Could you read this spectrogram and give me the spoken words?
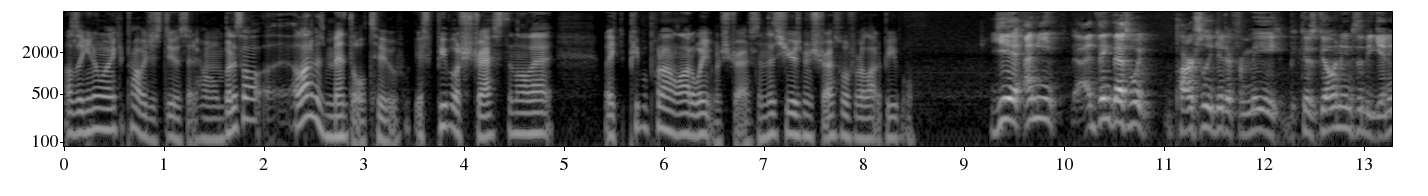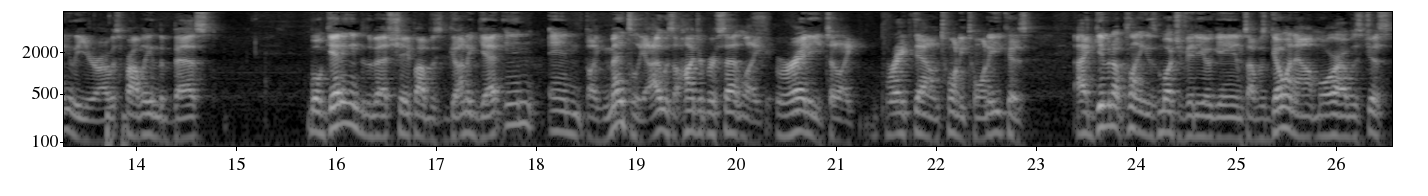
I was like, you know what, I could probably just do this at home. But it's all a lot of it's mental too. If people are stressed and all that, like people put on a lot of weight when stressed, and this year's been stressful for a lot of people. Yeah, I mean, I think that's what partially did it for me because going into the beginning of the year, I was probably in the best well, getting into the best shape I was gonna get in, and like mentally, I was 100% like ready to like break down 2020 because I'd given up playing as much video games. I was going out more. I was just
